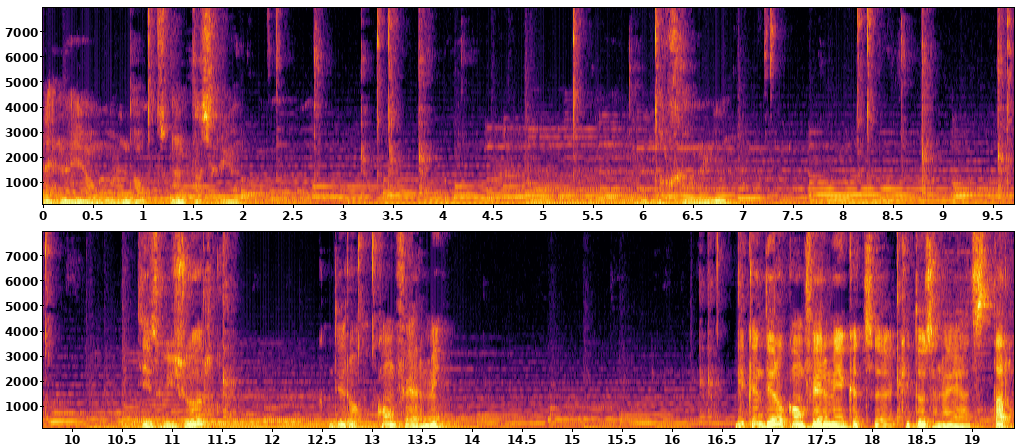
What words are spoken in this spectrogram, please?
هنايا هو عندو 18 يوم 18 jour كنديرو confirmer ملي كنديرو confirmer كيدوز هنايا هاد السطر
